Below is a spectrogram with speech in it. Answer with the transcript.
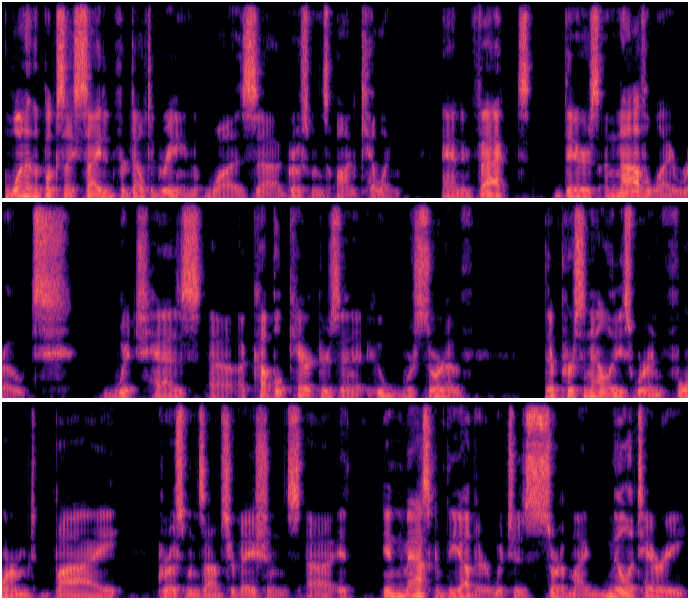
one of the books I cited for Delta Green was uh, Grossman's On Killing. And in fact, there's a novel I wrote which has uh, a couple characters in it who were sort of, their personalities were informed by Grossman's observations. Uh, it, in Mask of the Other, which is sort of my military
